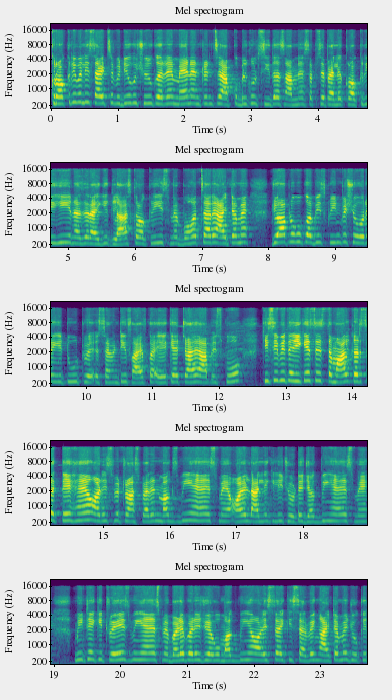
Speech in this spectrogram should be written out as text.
क्रॉकरी वाली साइड से वीडियो को शुरू कर रहे हैं। मेन एंट्रेंस से आपको बिल्कुल सीधा सामने सबसे पहले क्रॉकरी ही नज़र आएगी ग्लास क्रॉकरी इसमें बहुत सारे आइटम है जो आप लोगों को अभी स्क्रीन पे शो हो रहे हैं। ये टू फाइव का एक है चाहे आप इसको किसी भी तरीके से इस्तेमाल कर सकते हैं और इसमें ट्रांसपेरेंट मग्स भी हैं, इसमें ऑयल डालने के लिए छोटे जग भी हैं, इसमें मीठे की ट्रेज भी हैं, इसमें बड़े बड़े जो है वो मग भी हैं और इस तरह की सर्विंग आइटम है जो कि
